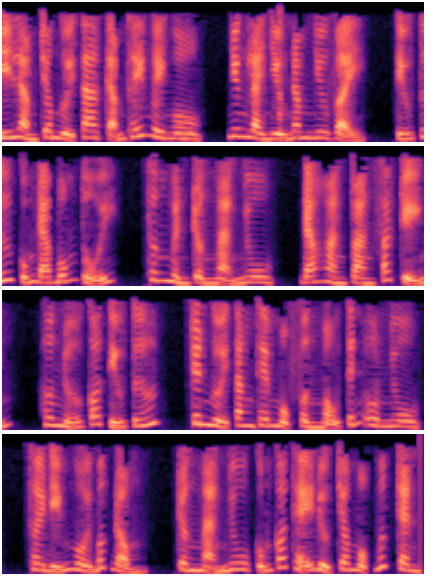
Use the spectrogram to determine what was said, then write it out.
chỉ làm cho người ta cảm thấy ngây ngô, nhưng là nhiều năm như vậy, tiểu tứ cũng đã 4 tuổi, thân mình Trần Mạn Nhu, đã hoàn toàn phát triển, hơn nữa có tiểu tứ, trên người tăng thêm một phần mẫu tính ôn nhu, thời điểm ngồi bất động, Trần Mạn Nhu cũng có thể được cho một bức tranh,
